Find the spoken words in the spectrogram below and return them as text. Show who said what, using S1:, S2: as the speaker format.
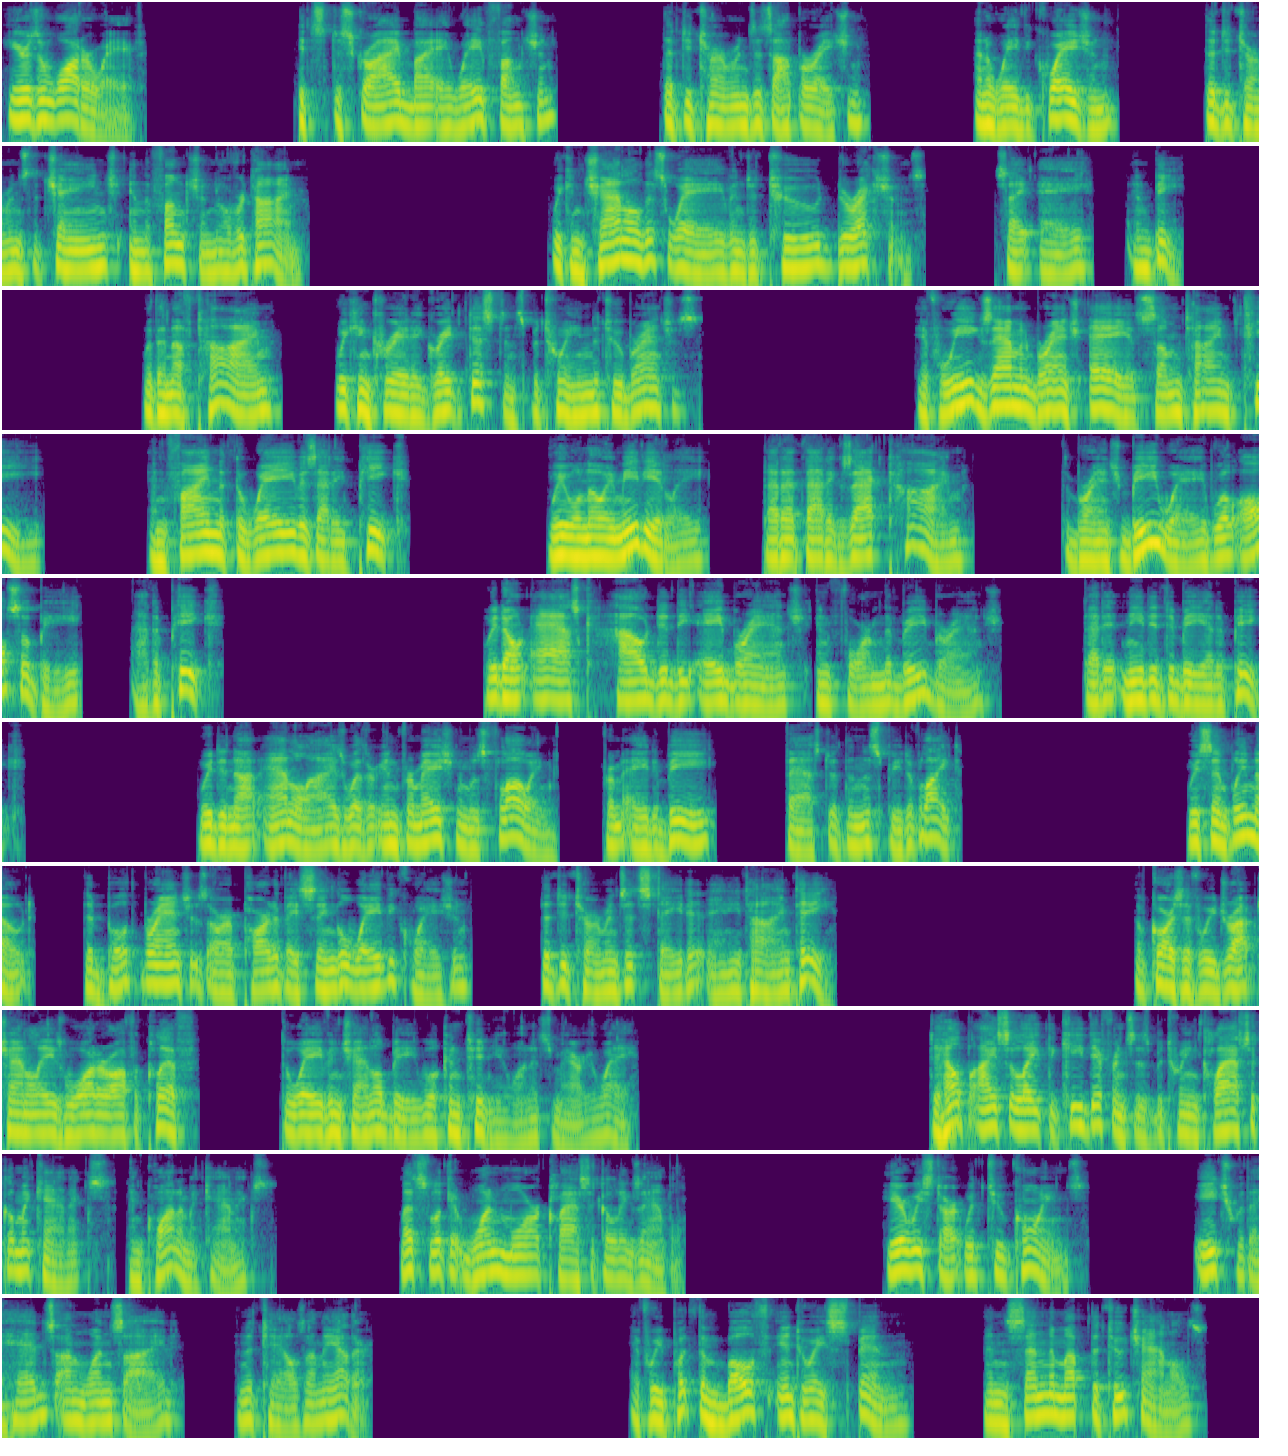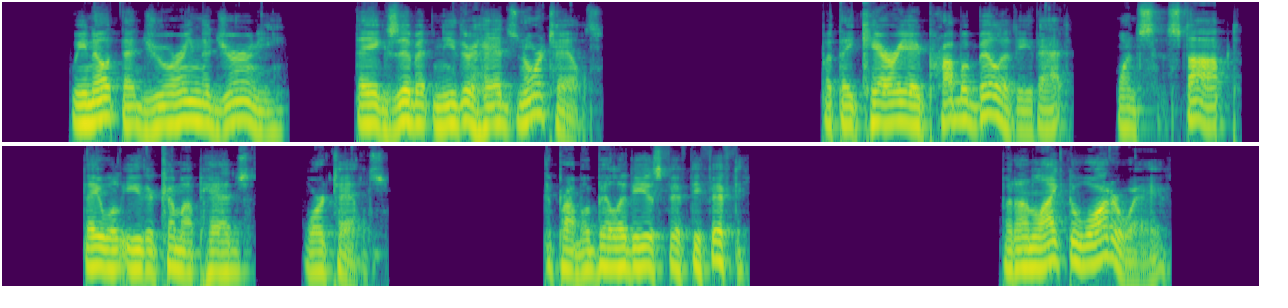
S1: Here's a water wave. It's described by a wave function that determines its operation and a wave equation that determines the change in the function over time. We can channel this wave into two directions, say A and B. With enough time, we can create a great distance between the two branches. If we examine branch A at some time t and find that the wave is at a peak, we will know immediately that at that exact time, the branch B wave will also be at a peak. We don't ask how did the A branch inform the B branch that it needed to be at a peak. We did not analyze whether information was flowing from A to B faster than the speed of light. We simply note that both branches are a part of a single wave equation that determines its state at any time t. Of course, if we drop channel A's water off a cliff, the wave in channel B will continue on its merry way. To help isolate the key differences between classical mechanics and quantum mechanics, let's look at one more classical example. Here we start with two coins, each with a heads on one side and the tails on the other. If we put them both into a spin and send them up the two channels, we note that during the journey, they exhibit neither heads nor tails. But they carry a probability that, once stopped, they will either come up heads or tails. The probability is 50-50. But unlike the water wave,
